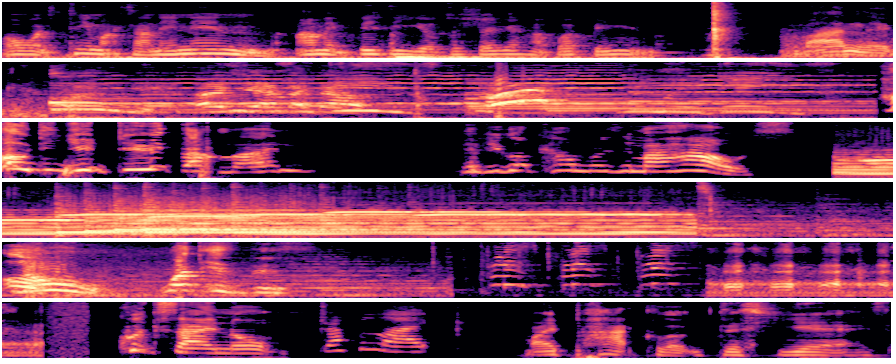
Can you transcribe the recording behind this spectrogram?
Oh, it's T-Mac signing in. I make videos to show you how I've been. My nigga. Oh, oh shit, I got out. How did you do that, man? Have you got cameras in my house? Oh, what is this? Please, please, please. Quick side note. Drop a like. My pack look this year has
